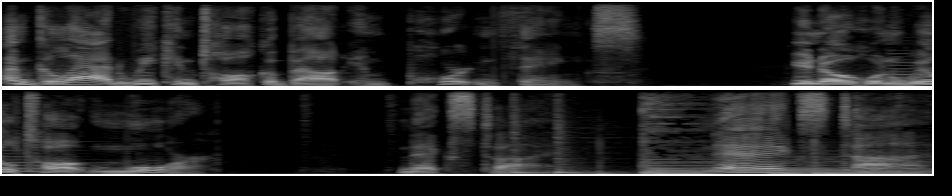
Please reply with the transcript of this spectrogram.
I'm glad we can talk about important things. You know when we'll talk more next time. Next time,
